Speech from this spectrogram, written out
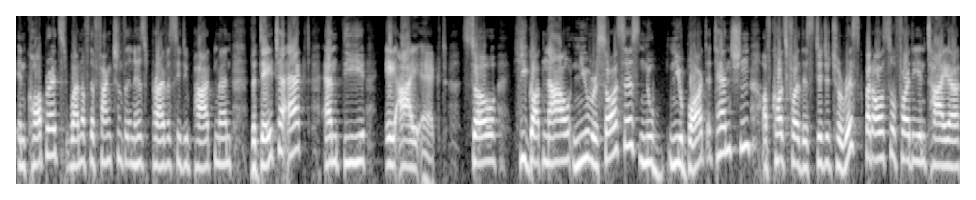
incorporates one of the functions in his privacy department, the Data Act and the AI Act. So he got now new resources, new, new board attention, of course, for this digital risk, but also for the entire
